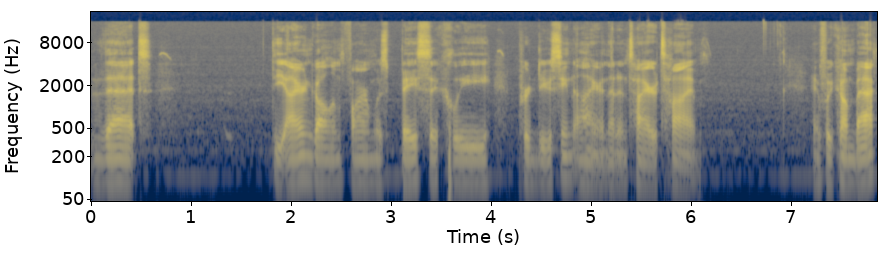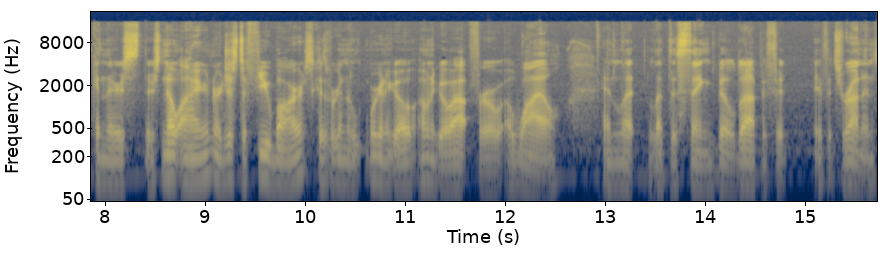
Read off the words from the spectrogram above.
that the iron golem farm was basically producing iron that entire time. If we come back and there's there's no iron or just a few bars, because we're gonna we're gonna go I'm gonna go out for a, a, while and let let this thing build up if it if it's running.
